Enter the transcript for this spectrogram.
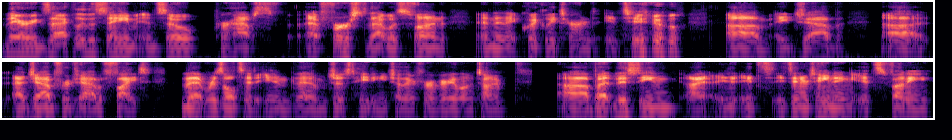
they're exactly the same, and so perhaps at first that was fun, and then it quickly turned into um, a jab, uh, a jab for jab fight that resulted in them just hating each other for a very long time. Uh, but this scene, I, it's it's entertaining, it's funny,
